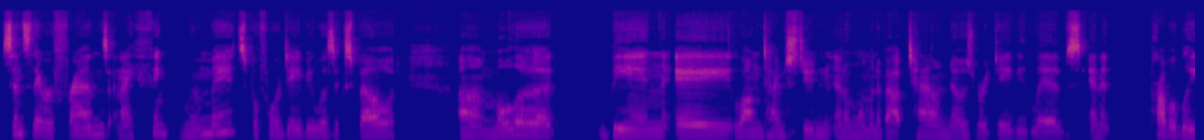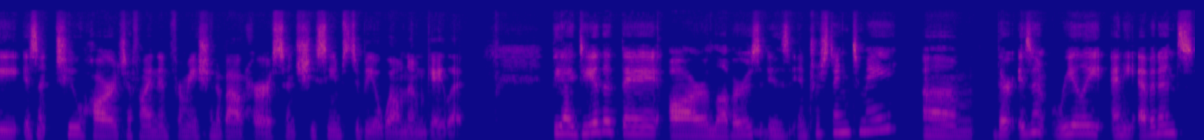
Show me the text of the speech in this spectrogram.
since they were friends and I think roommates before Davy was expelled, um, Mola being a longtime student and a woman about town knows where Davy lives, and it probably isn't too hard to find information about her since she seems to be a well known Gaelet. The idea that they are lovers is interesting to me. Um, there isn't really any evidence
